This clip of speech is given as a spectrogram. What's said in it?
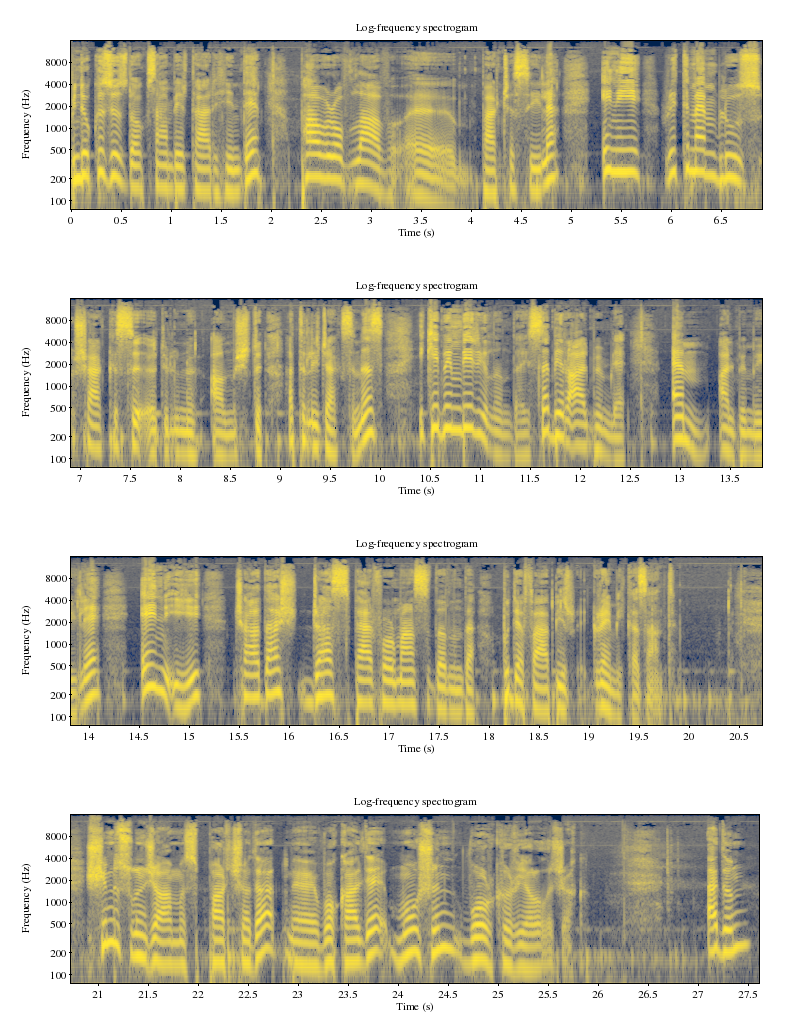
1991 tarihinde Power of Love e, parçasıyla en iyi Rhythm and Blues şarkısı ödülünü almıştı. Hatırlayacaksınız. 2001 yılında ise bir albümle M albümüyle en iyi çağdaş jazz performansı dalında bu defa bir Grammy kazandı. Şimdi sunacağımız parçada e, vokalde Motion Worker yer alacak. Adam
